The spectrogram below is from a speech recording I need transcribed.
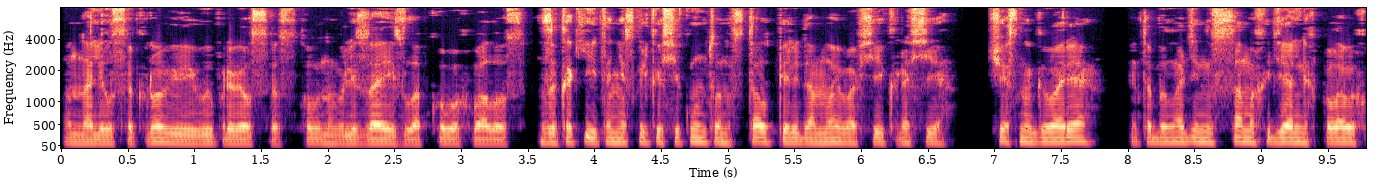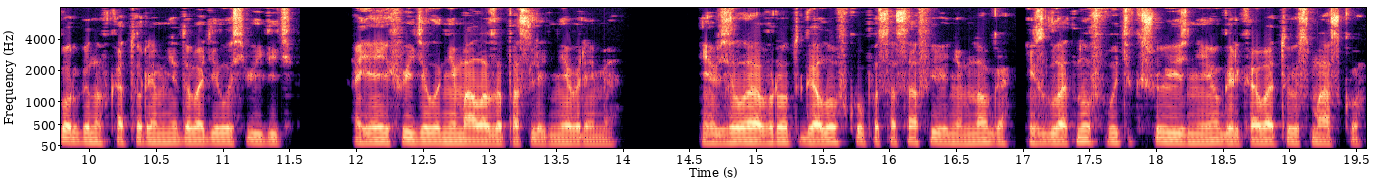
Он налился кровью и выправился, словно вылезая из лобковых волос. За какие-то несколько секунд он встал передо мной во всей красе. Честно говоря, это был один из самых идеальных половых органов, которые мне доводилось видеть, а я их видела немало за последнее время. Я взяла в рот головку, пососав ее немного и сглотнув вытекшую из нее горьковатую смазку.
